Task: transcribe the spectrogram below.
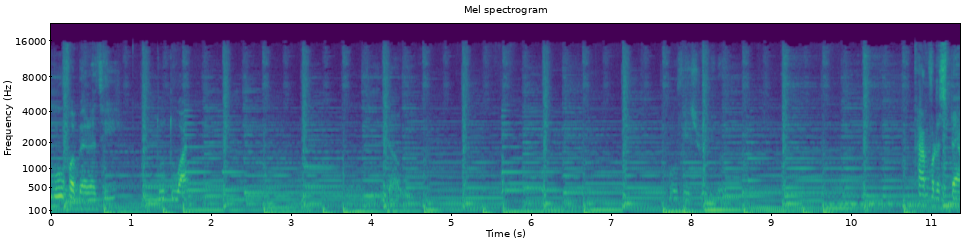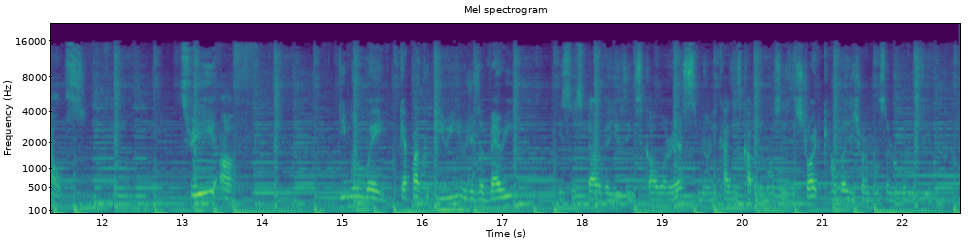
Move ability 2 to 1 time for the spells 3 of Demon Way, Geppa which is a very useful spell you're using Skull Warriors. You only this card the monster is destroyed, counter destroy monster field.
